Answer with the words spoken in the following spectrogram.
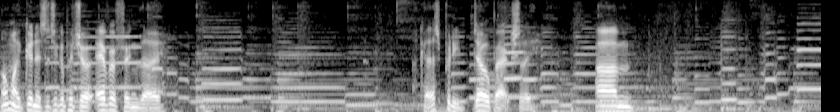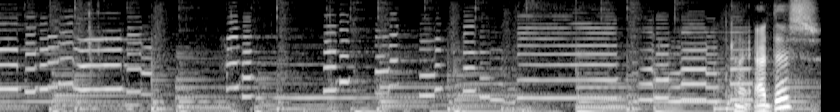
Oh my goodness, it took a picture of everything though. Okay, that's pretty dope actually. Um. Can I add this?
